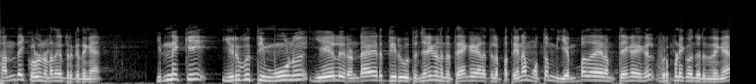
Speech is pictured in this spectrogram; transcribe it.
சந்தைக்குள்ளே நடந்துகிட்டு இருக்குதுங்க. இன்னைக்கு இருபத்தி மூணு ஏழு ரெண்டாயிரத்தி இருபத்தஞ்சு நடந்த தேங்காய் காலத்தில் பார்த்தீங்கன்னா மொத்தம் எண்பதாயிரம் தேங்காய்கள் விற்பனைக்கு வந்திருந்துங்க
